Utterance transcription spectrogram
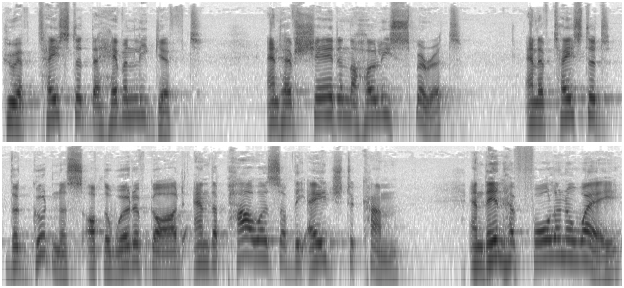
who have tasted the heavenly gift and have shared in the Holy Spirit and have tasted the goodness of the Word of God and the powers of the age to come, and then have fallen away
